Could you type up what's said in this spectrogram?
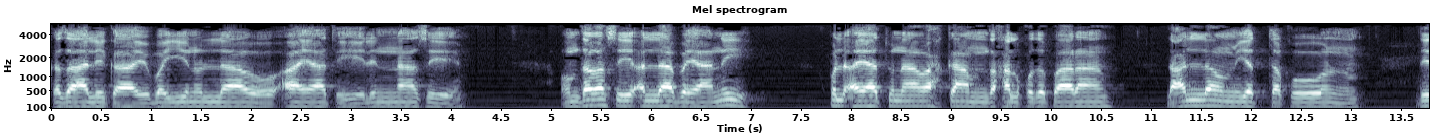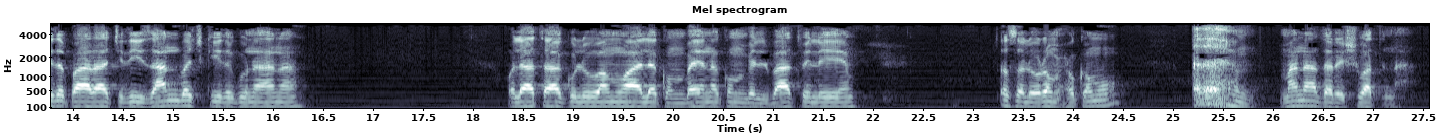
کذالک یبین الله آیاته للناس ام دغسی الله بیانی خپل آیاتونه او احکام د خلقو د پاره لعلهم یتقون دې د پاره چې دې ځان بچ کی د ګنا نه ولا تاکلوا اموالکم بینکم بالباطل تسلورم حکم منع د رشوت نه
